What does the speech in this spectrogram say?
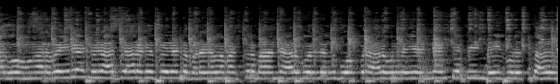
అగో అరవై రెండు రాజ్యాల డెబ్బై రెండు పరగల మక్కల మాన్యాలు గొల్లెలు గోపురాలు ఉన్నాయి ఎన్నంటే పిండి గురుస్తాయి.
